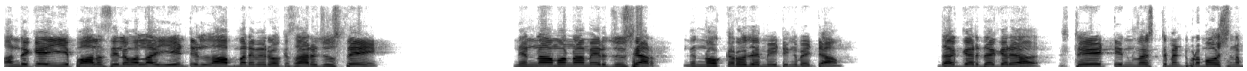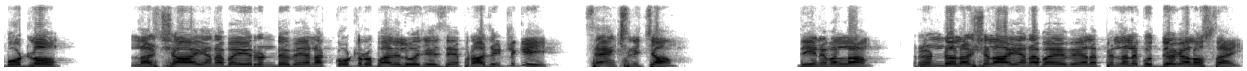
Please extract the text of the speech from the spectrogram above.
అందుకే ఈ పాలసీల వల్ల ఏంటి లాభమని మీరు ఒకసారి చూస్తే నిన్న మొన్న మీరు చూశారు నిన్న ఒక్కరోజే మీటింగ్ పెట్టాం. దగ్గర దగ్గర స్టేట్ ఇన్వెస్ట్మెంట్ ప్రమోషన్ బోర్డులో లక్ష ఎనభై రెండు వేల కోట్ల రూపాయలు విలువ చేసే ప్రాజెక్టులకి శాంక్షన్ ఇచ్చాం. దీనివల్ల రెండు లక్షల ఎనభై వేల పిల్లలకు ఉద్యోగాలు వస్తాయి.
